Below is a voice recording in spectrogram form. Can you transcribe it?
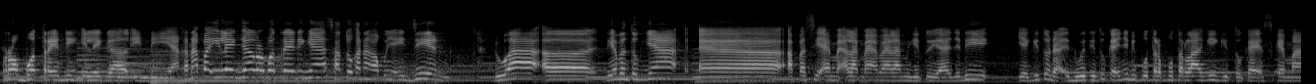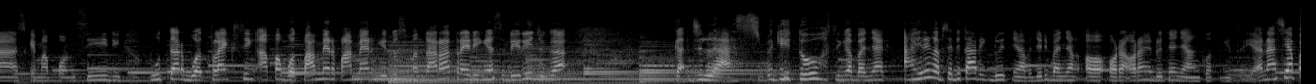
robot trading ilegal ini ya. Kenapa ilegal robot tradingnya? Satu karena nggak punya izin. Dua, uh, dia bentuknya uh, apa sih MLM MLM gitu ya. Jadi ya gitu dah duit itu kayaknya diputar-putar lagi gitu kayak skema skema ponzi diputar buat flexing apa buat pamer-pamer gitu. Sementara tradingnya sendiri juga gak jelas begitu sehingga banyak akhirnya nggak bisa ditarik duitnya. Jadi banyak uh, orang-orang yang duitnya nyangkut gitu ya. Nah siapa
